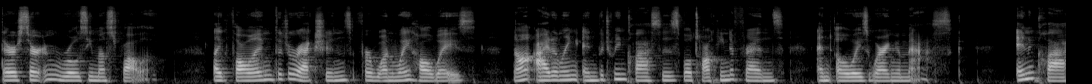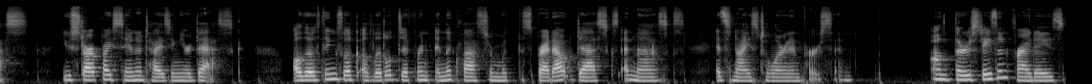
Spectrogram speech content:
there are certain rules you must follow, like following the directions for one-way hallways, not idling in between classes while talking to friends, and always wearing a mask. In class, you start by sanitizing your desk. Although things look a little different in the classroom with the spread out desks and masks, it's nice to learn in person. On Thursdays and Fridays,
